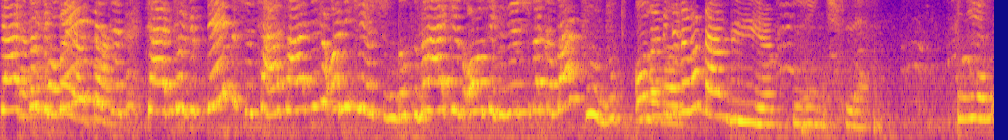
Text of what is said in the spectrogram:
Sen Sana çocuk kola değil yapar. misin? Sen çocuk değil misin? Sen sadece 12 yaşındasın. Herkes 18 yaşına kadar çocuk. Olabilir ama ben büyüğüm. Linçle. Benim.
